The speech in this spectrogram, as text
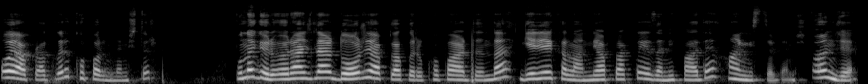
O yaprakları koparın demiştir. Buna göre öğrenciler doğru yaprakları kopardığında geriye kalan yaprakta yazan ifade hangisidir demiş. Önce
